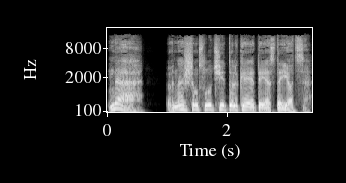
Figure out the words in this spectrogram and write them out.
«Да, в нашем случае только это и остается.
